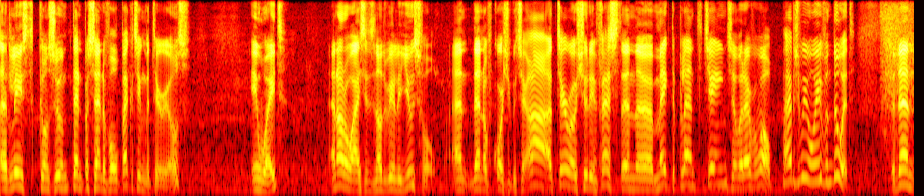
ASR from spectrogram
at least consume 10% of all packaging materials in weight, and otherwise it's not really useful. And then, of course, you could say, ah, Attero should invest and uh, make the plant change and whatever. Well, perhaps we will even do it. But then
